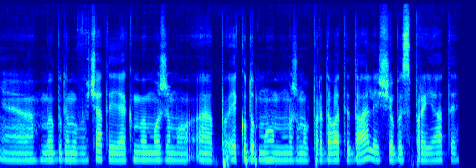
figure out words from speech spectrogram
е, Ми будемо вивчати, як ми можемо, е, яку допомогу ми можемо передавати далі, щоб сприяти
